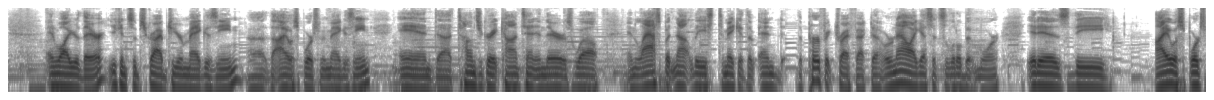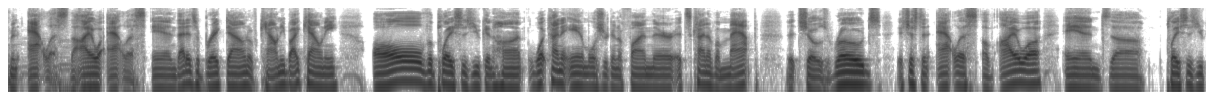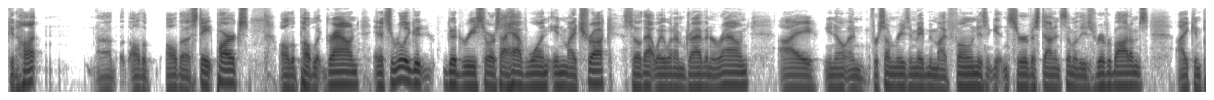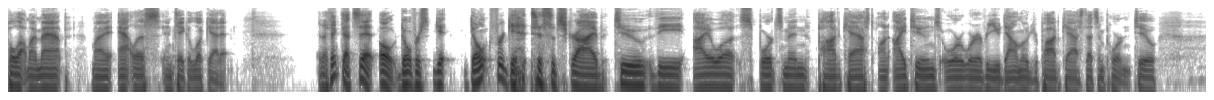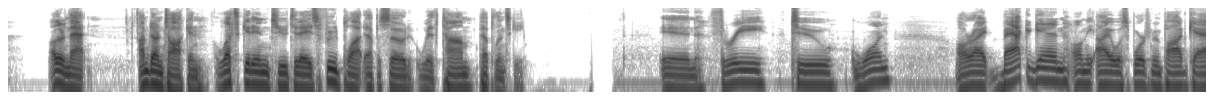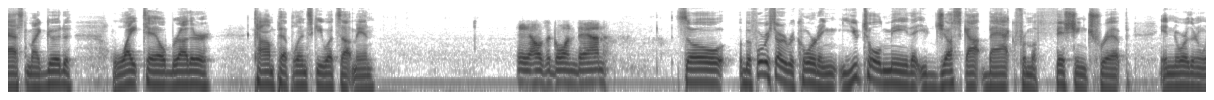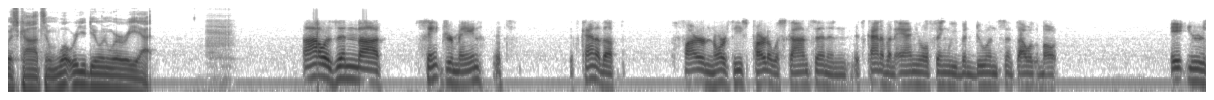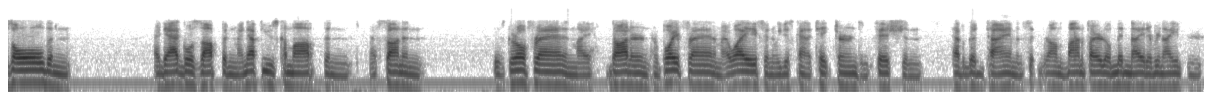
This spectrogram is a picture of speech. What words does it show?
And while you're there, you can subscribe to your magazine, uh, the Iowa Sportsman magazine, and uh, tons of great content in there as well. And last but not least, to make it the end the perfect trifecta, or now I guess it's a little bit more, it is the Iowa Sportsman Atlas, the Iowa Atlas, and that is a breakdown of county by county all the places you can hunt, what kind of animals you're going to find there. It's kind of a map. It shows roads. It's just an atlas of Iowa and uh, places you can hunt. Uh, all the all the state parks, all the public ground, and it's a really good good resource. I have one in my truck, so that way when I'm driving around, I, you know, and for some reason maybe my phone isn't getting service down in some of these river bottoms, I can pull out my map, my atlas, and take a look at it. And I think that's it. Oh, don't forget don't forget to subscribe to the Iowa Sportsman podcast on iTunes or wherever you download your podcast. That's important too. Other than that, I'm done talking. Let's get into today's food plot episode with Tom Peplinski. In three, two, one. All right, back again on the Iowa Sportsman podcast. My good whitetail brother, Tom Peplinski. What's up, man? Hey, how's it going, Dan? So, before we started recording, you told me that you just got back from a fishing trip in northern Wisconsin. What were you doing? Where were you at? I was in uh, St. Germain. It's it's kind of the far northeast part of Wisconsin, and it's kind of an annual thing we've been doing since I was about eight years old. And my dad goes up, and my nephews come up, and my son and his girlfriend, and my daughter and her boyfriend, and my wife, and we just kind of take turns and fish and have a good time and sit around the bonfire till midnight every night. And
